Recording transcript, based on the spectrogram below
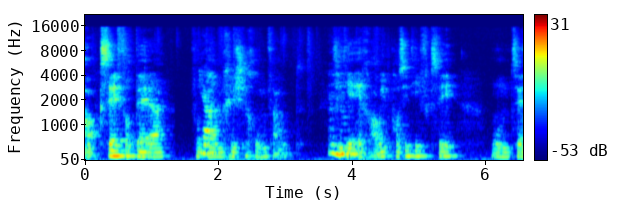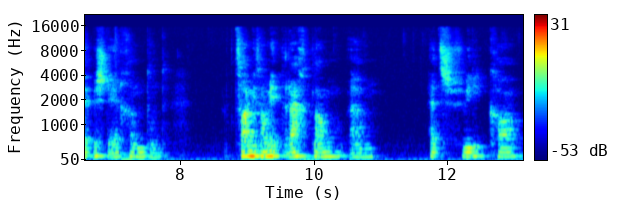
Abgesehen von, dieser, von Ja. diesem christlichen Umfeld. sind die echt alle positiv gesehen und sehr bestärkend und zwar mit mit recht lang ähm, hat es schwierig gehabt,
